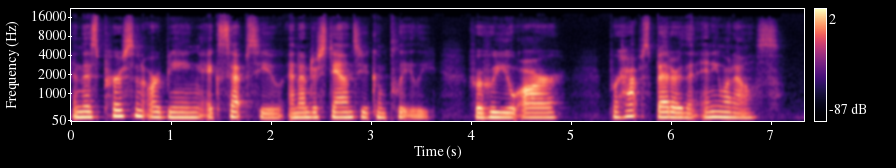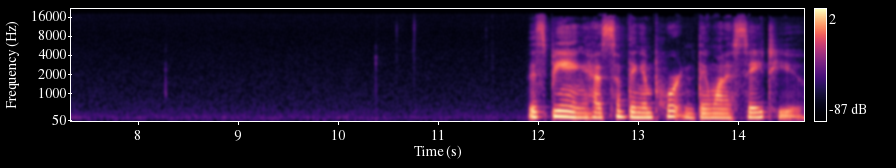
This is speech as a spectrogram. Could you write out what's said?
And this person or being accepts you and understands you completely for who you are, perhaps better than anyone else. This being has something important they want to say to you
